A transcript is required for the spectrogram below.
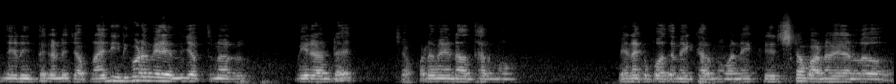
నేను ఇంతకంటే చెప్పను. అయితే ఇది కూడా మీరు ఎందుకు చెప్తున్నారు? మీరు అంటే చెప్పడమే నా ధర్మం. వినకపోతే మీ కర్మం అని కృష్ణ పండుగలో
